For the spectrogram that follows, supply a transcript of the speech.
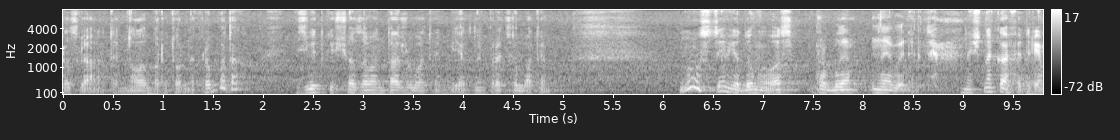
розглянути на лабораторних роботах, звідки що завантажувати, як з ним працювати. Ну, з цим, я думаю, у вас проблем не виникне. Значить, на кафедрі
